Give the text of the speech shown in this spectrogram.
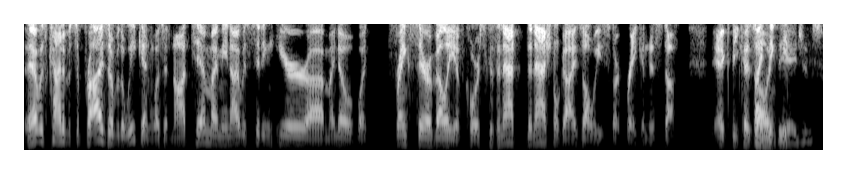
That was kind of a surprise over the weekend, was it not, Tim? I mean, I was sitting here. Um, I know what Frank Seravalli, of course, because the nat- the national guys always start breaking this stuff eh, because I think the pe- agents.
